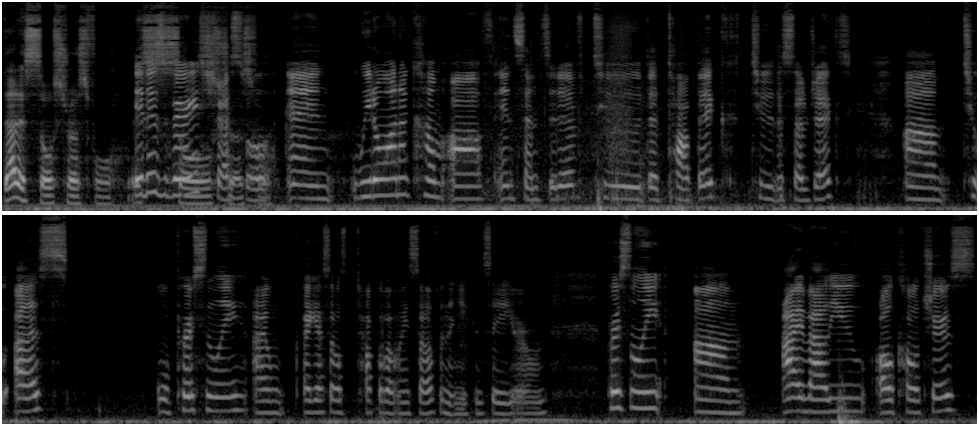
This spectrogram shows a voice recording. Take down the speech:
That is so stressful. it It's very so stressful, and we don't want to come off insensitive to the topic, to the subject. Um, to us, well, personally, I I guess I'll talk about myself, and then you can say your own. Personally, um, I value all cultures.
